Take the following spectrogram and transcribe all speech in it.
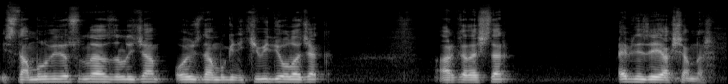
İstanbul videosunu da hazırlayacağım. O yüzden bugün iki video olacak. Arkadaşlar hepinize iyi akşamlar.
